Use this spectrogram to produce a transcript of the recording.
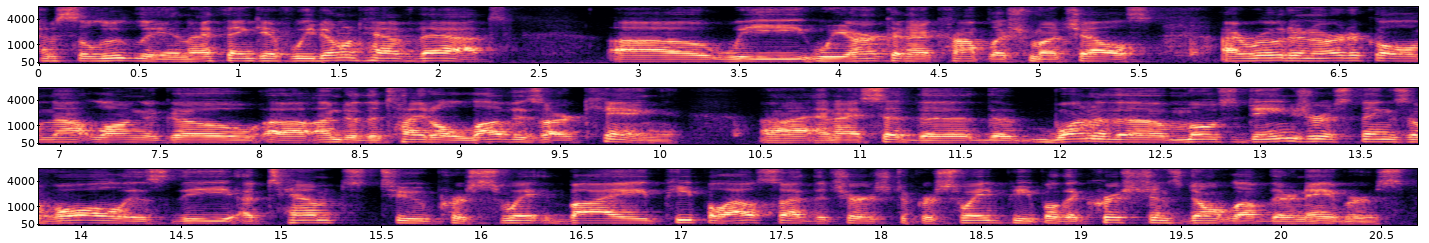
Absolutely. And I think if we don't have that, uh, we we aren't going to accomplish much else. I wrote an article not long ago uh, under the title "Love is Our King," Uh, and I said the, the one of the most dangerous things of all is the attempt to persuade by people outside the church to persuade people that Christians don't love their neighbors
